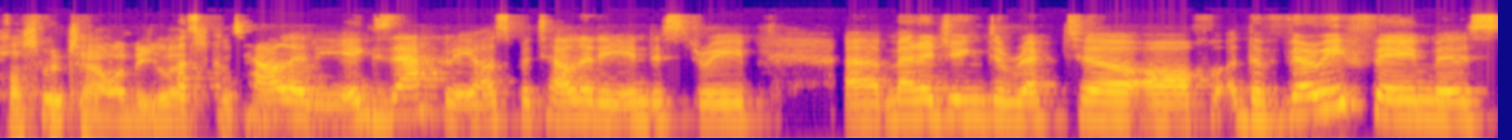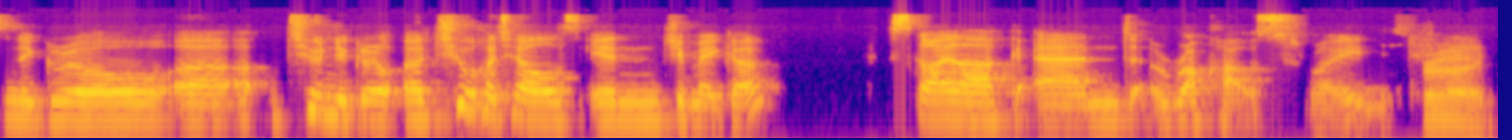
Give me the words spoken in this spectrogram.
hospitality. Let's hospitality, exactly. Hospitality industry. Uh, managing director of the very famous Negril, uh, two Negril, uh, two hotels in Jamaica. Skylark and Rock House, right? That's right.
